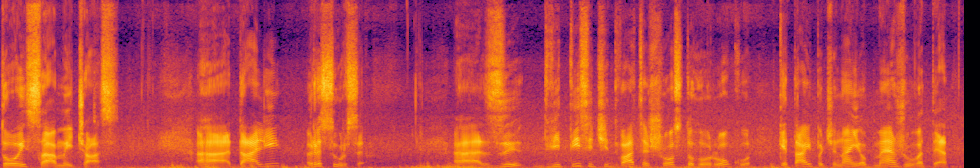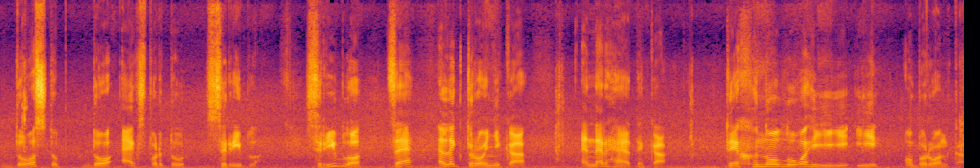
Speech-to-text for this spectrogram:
той самий час. Далі ресурси. З 2026 року Китай починає обмежувати доступ до експорту срібла. Срібло це електроніка, енергетика, технології і оборонка.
